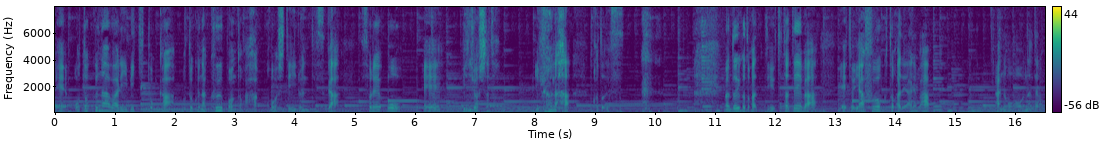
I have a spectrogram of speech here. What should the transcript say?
えー、お得な割引とかお得なクーポンとか発行しているんですがそれを、えー、便乗したというようなことです。まあどういうことかっていうと例えば、えーと、ヤフオクとかであればあのー、なんだろう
